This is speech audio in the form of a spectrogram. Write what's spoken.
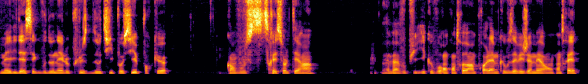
Mais l'idée, c'est que vous donnez le plus d'outils possible pour que quand vous serez sur le terrain, eh ben, vous, et que vous rencontrerez un problème que vous avez jamais rencontré,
